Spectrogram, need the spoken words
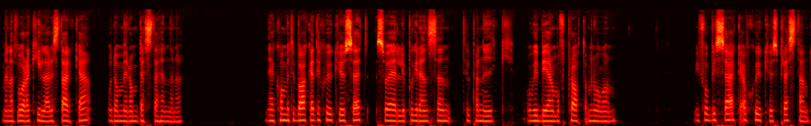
men att våra killar är starka och de är de bästa händerna. När jag kommer tillbaka till sjukhuset så är Ellie på gränsen till panik och vi ber om att få prata med någon. Vi får besök av sjukhusprästen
